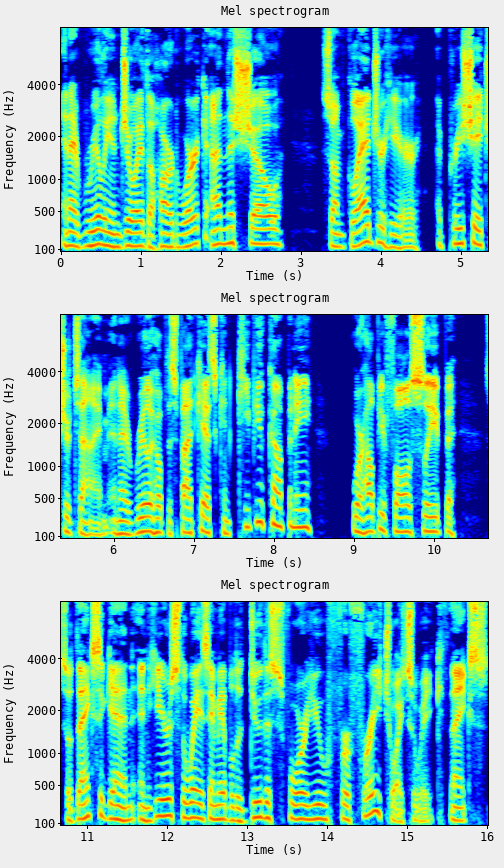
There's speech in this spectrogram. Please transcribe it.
and I really enjoy the hard work on this show. So I'm glad you're here. I appreciate your time, and I really hope this podcast can keep you company or help you fall asleep. So thanks again. And here's the ways I'm able to do this for you for free twice a week. Thanks.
